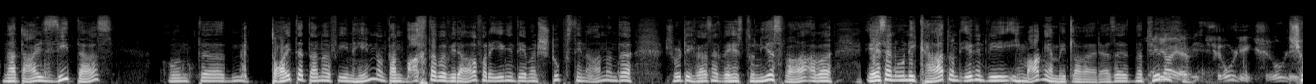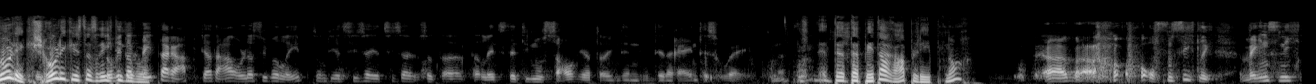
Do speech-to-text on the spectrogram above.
Nadal sieht das und äh, deutet dann auf ihn hin und dann wacht er aber wieder auf oder irgendjemand stupst ihn an und der Schuld, ich weiß nicht, welches Turnier es war, aber er ist ein Unikat und irgendwie, ich mag ihn ja mittlerweile. Also natürlich. Ja, ja, ja schrulig, schrulig. Schrulig, schrulig ist das richtige so wie der Peter Rapp, der da alles überlebt und jetzt ist er, jetzt ist er so der, der letzte Dinosaurier da in den, in den Reihen des ORF. Ne? Der, der Peter Rapp lebt noch? Äh, offensichtlich, wenn es nicht,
